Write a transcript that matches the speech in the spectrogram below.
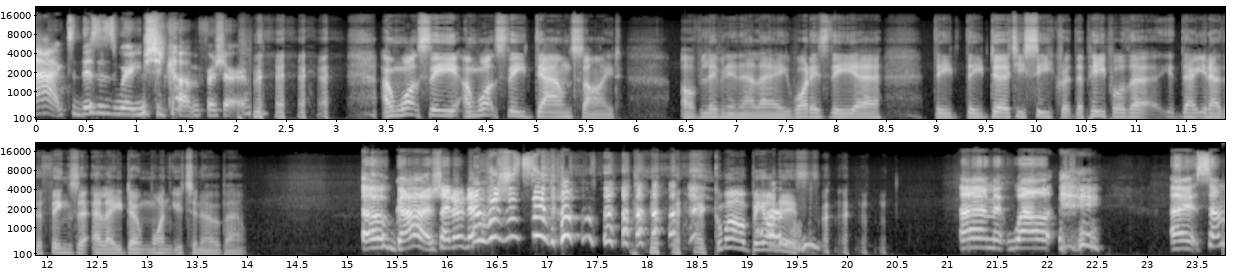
act, this is where you should come for sure. and what's the and what's the downside of living in LA? What is the uh, the the dirty secret? The people that, you know, the things that LA don't want you to know about. oh gosh, I don't know if I should say. Come on, be honest. Um, well, uh, some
